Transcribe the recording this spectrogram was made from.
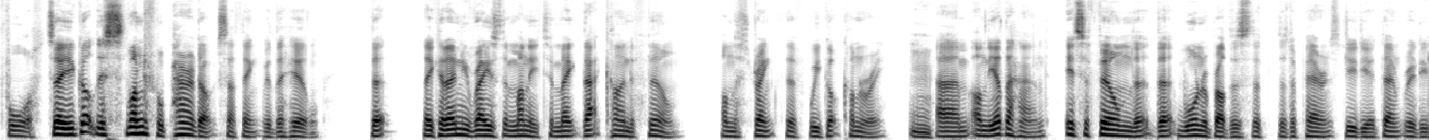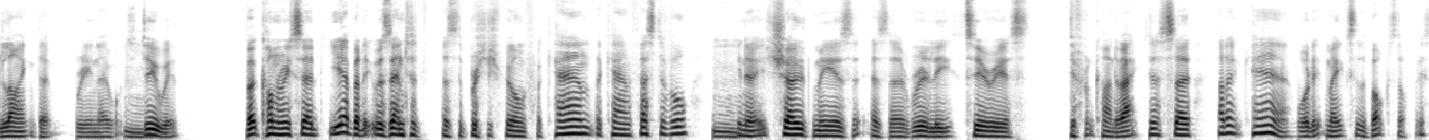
force. So you've got this wonderful paradox, I think, with The Hill, that they could only raise the money to make that kind of film on the strength of We Got Connery. Mm. Um, on the other hand, it's a film that, that Warner Brothers, that, that a parent studio, don't really like, don't really know what Mm. to do with. But Connery said, yeah, but it was entered as the British film for Cannes, the Cannes Festival. Mm. You know, it showed me as, a- as a really serious, different kind of actor. So I don't care what it makes at the box office.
